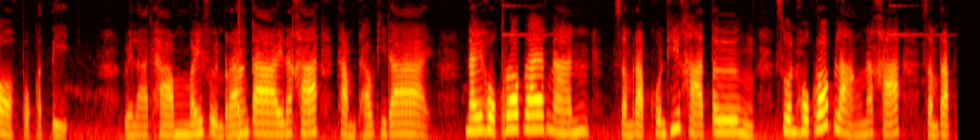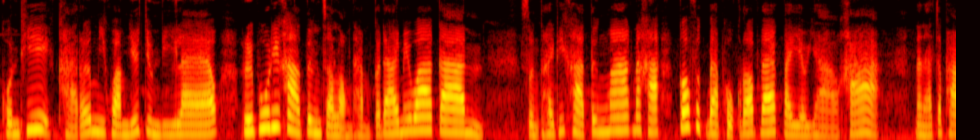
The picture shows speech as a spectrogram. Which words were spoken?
ออกปกติ เวลาทำไม่ฝืนร่างกายนะคะทำเท่าที่ได้ ใน 6 รอบแรกนั้นสำหรับคนที่ขาตึง ส่วน 6 รอบหลังนะคะสำหรับคนที่ขาเริ่มมีความยืดหยุ่นดีแล้ว หรือผู้ที่ขาตึงจะลองทำก็ได้ไม่ว่ากัน ส่วนใครที่ขาตึงมากนะคะ ก็ฝึกแบบ 6 รอบแรกไปยาวๆค่ะนานาจะพา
